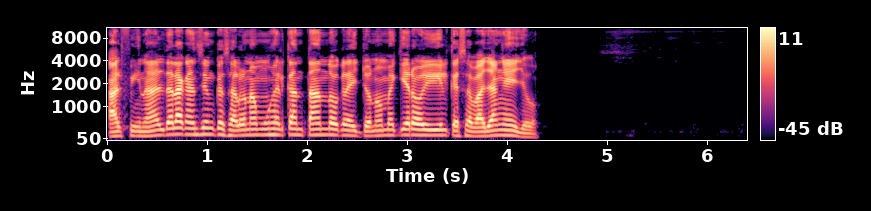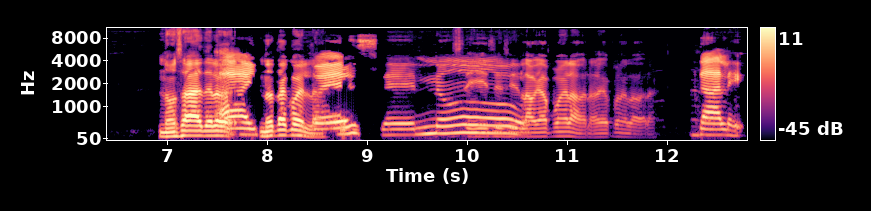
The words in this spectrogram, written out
Al final de la canción que sale una mujer cantando que yo no me quiero ir, que se vayan ellos. No sabes de lo... Ay, ¿No te acuerdas? puede ser, Sí, sí, sí, no. la voy a poner ahora, la voy a poner ahora. Dale.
